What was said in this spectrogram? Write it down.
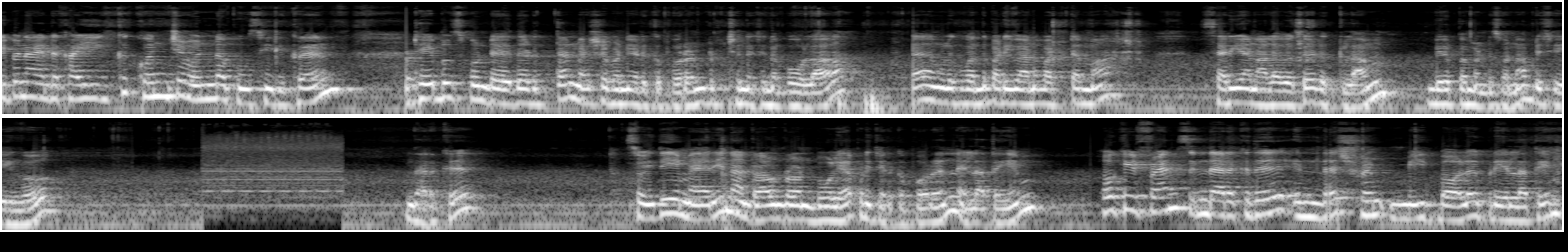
இப்போ நான் இந்த கைக்கு கொஞ்சம் எண்ணெய் பூசியிருக்கிறேன். டேபிள் ஸ்பூன் இதை எடுத்து தான் மெஷர் பண்ணி எடுக்க போகிறேன் சின்ன சின்ன போலாக உங்களுக்கு வந்து படிவான வட்டமாக சரியான அளவுக்கு எடுக்கலாம். விருப்பம் என்று சொன்னால் அப்படி செய்யுங்கோ. இந்த இருக்கு. ஸோ இதே மாதிரி நான் ரவுண்ட் ரவுண்ட் போலியாக பிடிச்செடுக்க போகிறேன் எல்லாத்தையும். ஓகே ஃப்ரெண்ட்ஸ் இந்த இருக்குது. இந்த ஷ்ரிம்ப் மீட் பால் இப்படி எல்லாத்தையும்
